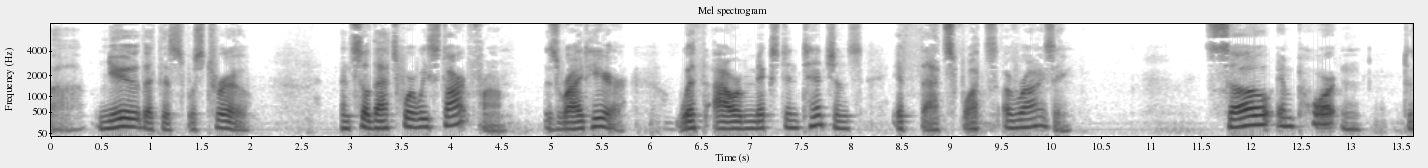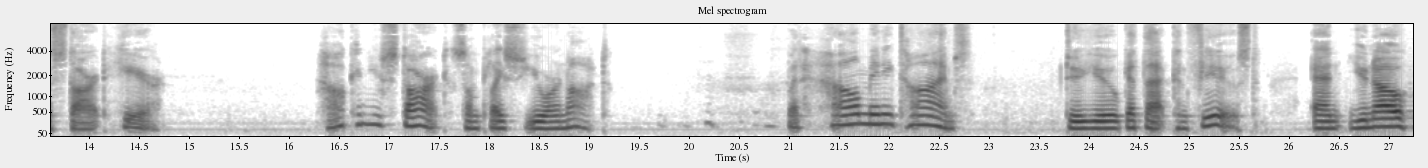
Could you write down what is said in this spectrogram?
uh, knew that this was true. And so that's where we start from, is right here, with our mixed intentions, if that's what's arising. So important to start here. How can you start someplace you are not? But how many times do you get that confused? And you know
